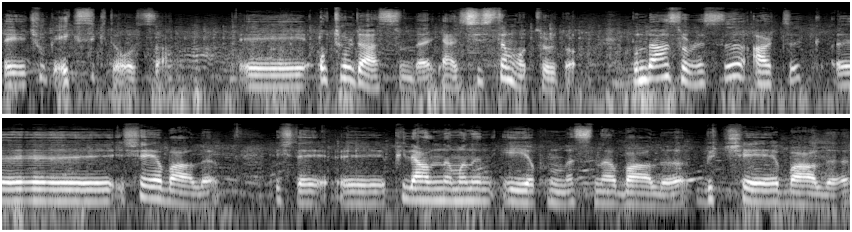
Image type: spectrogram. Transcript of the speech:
e, çok eksik de olsa e, oturdu aslında. Yani sistem oturdu. Bundan sonrası artık e, şeye bağlı işte e, planlamanın iyi yapılmasına bağlı, bütçeye bağlı,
